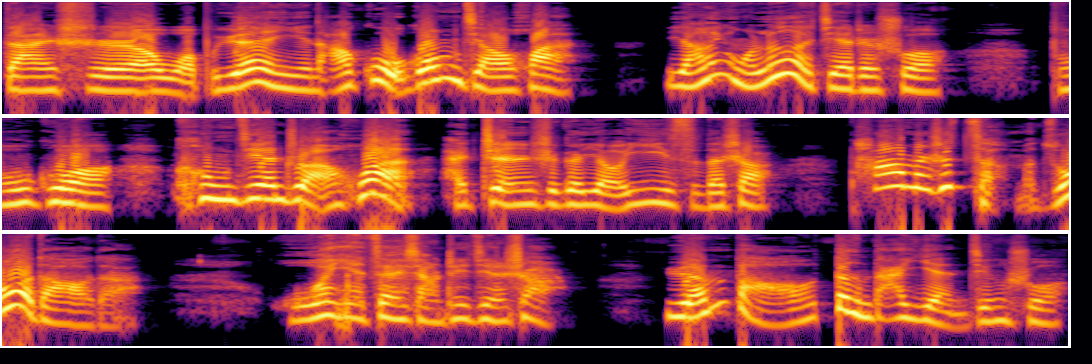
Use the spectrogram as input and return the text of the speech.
但是我不愿意拿故宫交换。杨永乐接着说：“不过空间转换还真是个有意思的事儿，他们是怎么做到的？”我也在想这件事儿。元宝瞪大眼睛说：“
